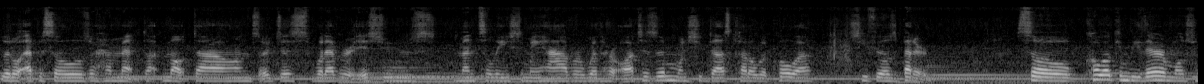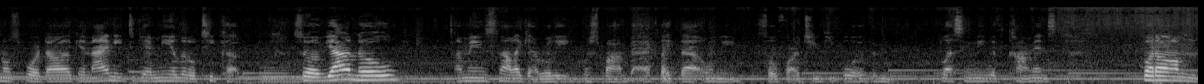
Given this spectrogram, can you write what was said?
little episodes or her meltdowns or just whatever issues mentally she may have or with her autism, when she does cuddle with Koa, she feels better. So Koa can be their emotional support dog, and I need to get me a little teacup. So if y'all know, I mean, it's not like I really respond back like that. Only so far two people have been blessing me with comments, but um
